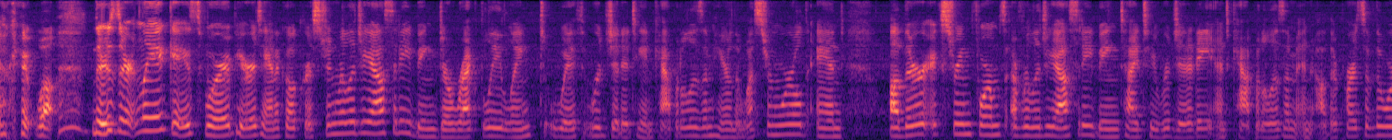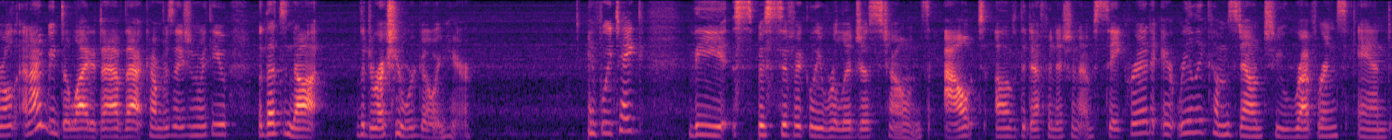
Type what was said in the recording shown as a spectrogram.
Okay, well, there's certainly a case for a puritanical Christian religiosity being directly linked with rigidity and capitalism here in the Western world, and other extreme forms of religiosity being tied to rigidity and capitalism in other parts of the world. And I'd be delighted to have that conversation with you, but that's not the direction we're going here. If we take the specifically religious tones out of the definition of sacred, it really comes down to reverence and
